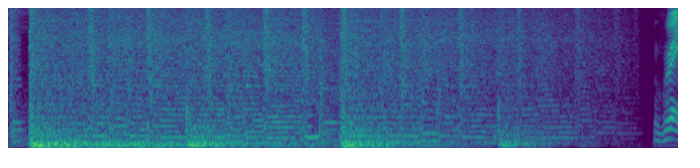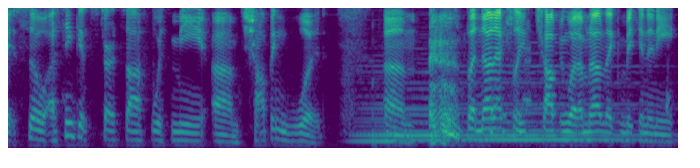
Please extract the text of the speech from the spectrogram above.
Son. Right, so I think it starts off with me um, chopping wood, um, but not actually chopping wood. I'm not like making any,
